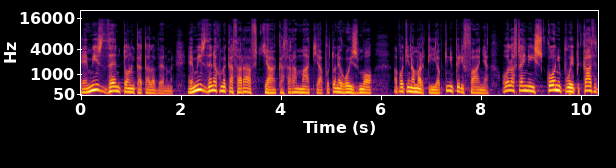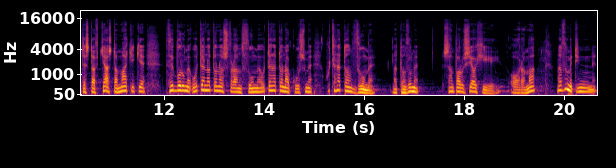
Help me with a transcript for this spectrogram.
Εμείς δεν τον καταλαβαίνουμε. Εμείς δεν έχουμε καθαρά αυτιά, καθαρά μάτια από τον εγωισμό, από την αμαρτία, από την υπερηφάνεια. Όλα αυτά είναι η σκόνη που επικάθεται στα αυτιά, στα μάτια και δεν μπορούμε ούτε να τον osφρανθούμε, ούτε να τον ακούσουμε, ούτε να τον δούμε. Να τον δούμε σαν παρουσία όχι όραμα, να δούμε την,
